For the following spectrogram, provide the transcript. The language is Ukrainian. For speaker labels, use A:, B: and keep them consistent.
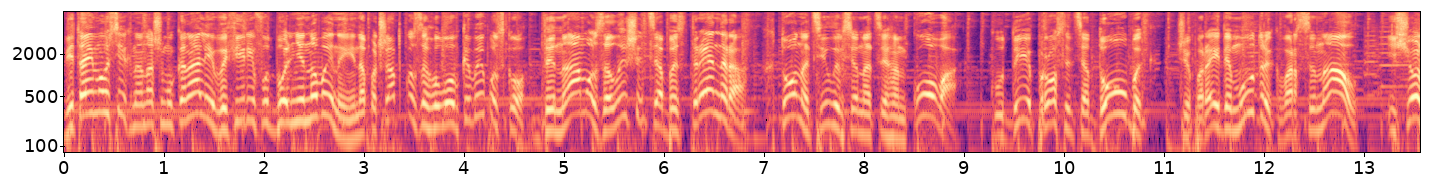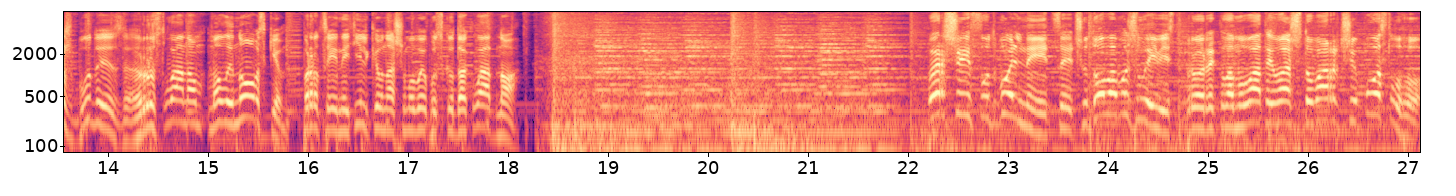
A: Вітаємо усіх на нашому каналі в ефірі футбольні новини. І на початку заголовки випуску: Динамо залишиться без тренера. Хто націлився на циганкова? Куди проситься Довбик? Чи перейде Мудрик в арсенал? І що ж буде з Русланом Малиновським? Про це і не тільки в нашому випуску докладно. Перший футбольний це чудова можливість прорекламувати ваш товар чи послугу.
